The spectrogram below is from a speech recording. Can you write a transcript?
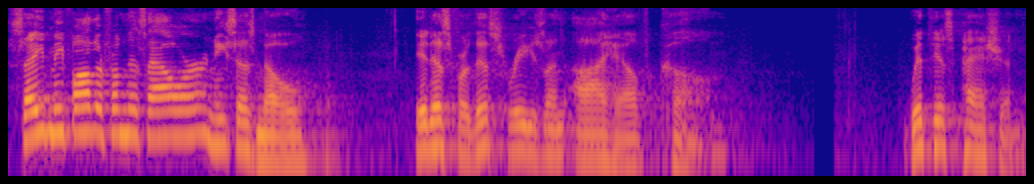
Save me, Father, from this hour? And he says, No. It is for this reason I have come. With his passion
